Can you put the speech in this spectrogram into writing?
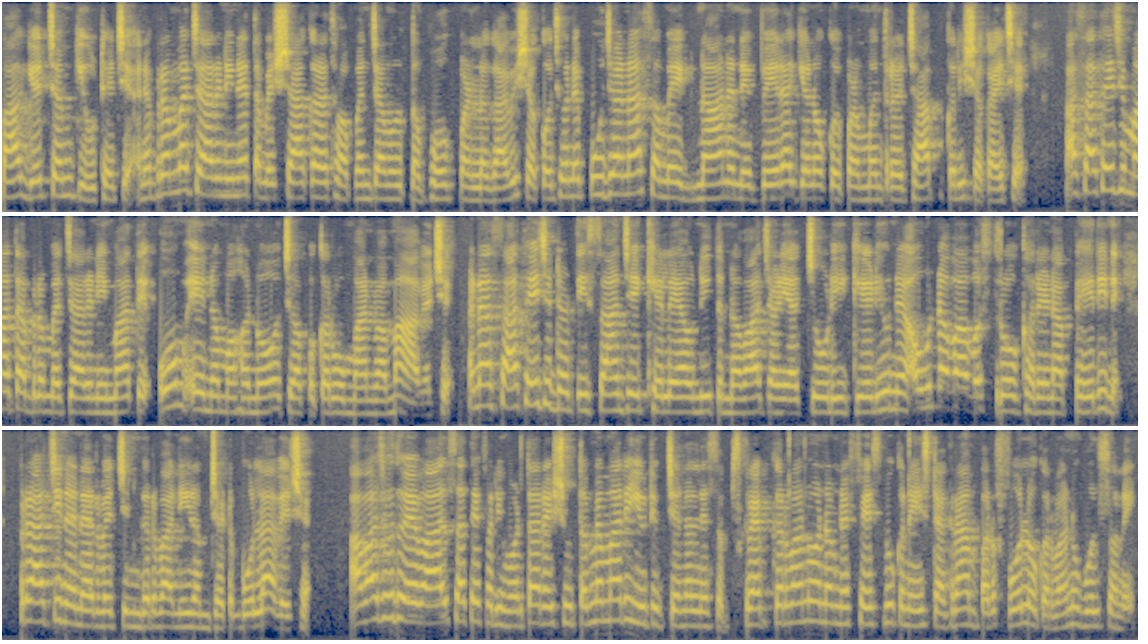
ભાગ્ય ચમકી ઉઠે છે. અને બ્રહ્મચારિણીને તમે શાકર અથવા પંચામૃતનો ભોગ પણ લગાવી શકો છો. અને પૂજાના સમયે જ્ઞાન અને વૈરાગ્યનો કોઈ પણ મંત્ર જાપ કરી શકાય છે. આ સાથે જ માતા બ્રહ્મચારિણી માતે ઓમ એ નમઃનો જપ કરવો માનવામાં આવે છે. અને આ સાથે જ ઢળતી સાંજે ખેલૈયાઓ નીત નવા ચણિયા ચોળી કેડિયું ને અવનવા વસ્ત્રો ઘરેણા પહેરીને પ્રાચીન અને અર્વચીન ગરબાની રમઝટ બોલાવે છે. આવા જ વધુ અહેવાલ સાથે ફરી મળતા રહીશું. તમે મારી યુટ્યુબ ચેનલને સબસ્ક્રાઇબ કરવાનું અને અમને ફેસબુક અને ઇન્સ્ટાગ્રામ પર ફોલો કરવાનું ભૂલશો નહીં.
